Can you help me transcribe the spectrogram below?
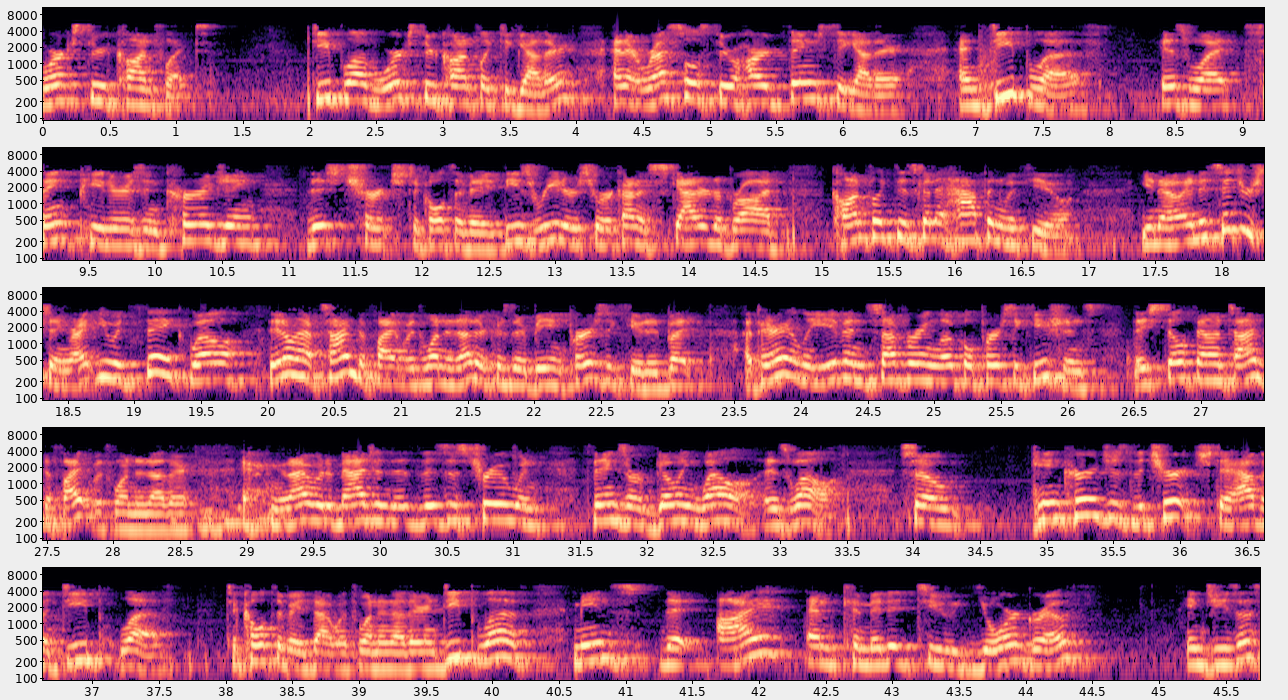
works through conflict. Deep love works through conflict together, and it wrestles through hard things together. And deep love is what St. Peter is encouraging this church to cultivate. These readers who are kind of scattered abroad, conflict is going to happen with you. You know, and it's interesting, right? You would think, well, they don't have time to fight with one another because they're being persecuted. But apparently, even suffering local persecutions, they still found time to fight with one another. And I would imagine that this is true when things are going well as well. So he encourages the church to have a deep love, to cultivate that with one another. And deep love means that I am committed to your growth in Jesus,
